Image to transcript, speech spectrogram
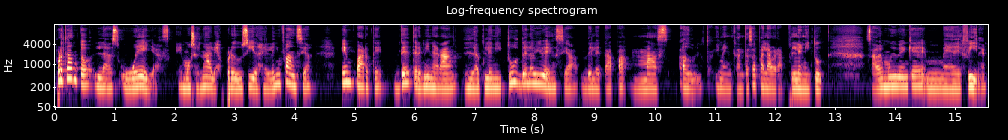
Por tanto, las huellas emocionales producidas en la infancia en parte determinarán la plenitud de la vivencia de la etapa más adulta. Y me encanta esa palabra, plenitud. Saben muy bien que me define.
